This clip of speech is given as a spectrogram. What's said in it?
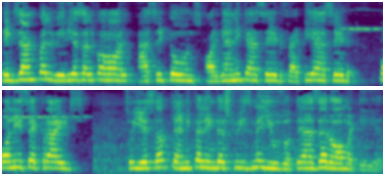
Example various alcohol acetones organic acid fatty acid polysaccharides so ये सब केमिकल इंडस्ट्रीज़ में यूज़ होते हैं as a raw material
